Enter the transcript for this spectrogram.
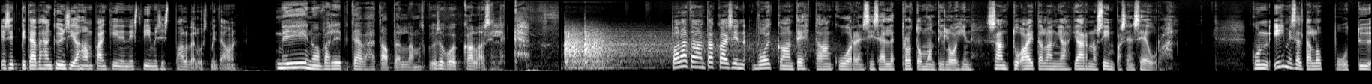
Ja sitten pitää vähän kynsiä hampain kiinni niistä viimeisistä palveluista, mitä on. Niin, on välillä pitää vähän tapella, mutta kyllä se voi kalasillekään. Palataan takaisin Voikkaan tehtaan kuoren sisälle Protomon tiloihin Santtu Aitalan ja Jarno Simpasen seuraan. Kun ihmiseltä loppuu työ,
